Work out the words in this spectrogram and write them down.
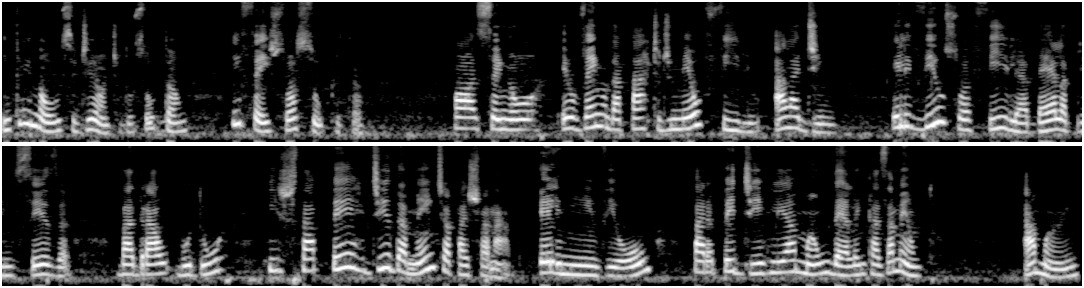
Inclinou-se diante do sultão e fez sua súplica. Ó oh, Senhor, eu venho da parte de meu filho, Aladim. Ele viu sua filha, a bela princesa Badral Budur, está perdidamente apaixonado. Ele me enviou para pedir-lhe a mão dela em casamento. A mãe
